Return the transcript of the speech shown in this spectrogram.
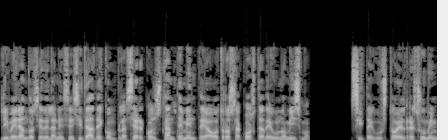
liberándose de la necesidad de complacer constantemente a otros a costa de uno mismo. Si te gustó el resumen,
